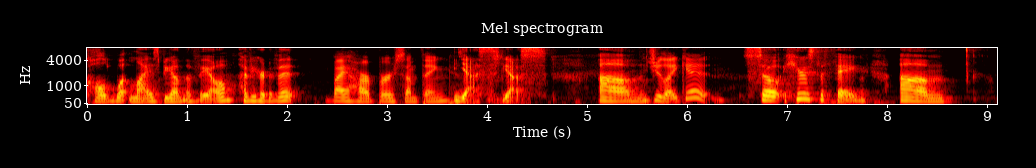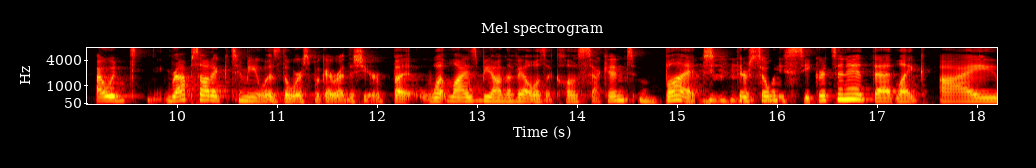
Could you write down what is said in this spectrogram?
called What Lies Beyond the Veil. Have you heard of it? By Harper something. Yes, yes. Um, Did you like it? so here's the thing. Um, I would Rhapsodic to me was the worst book I read this year, but What Lies Beyond the Veil was a close second. But there's so many secrets in it that like I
